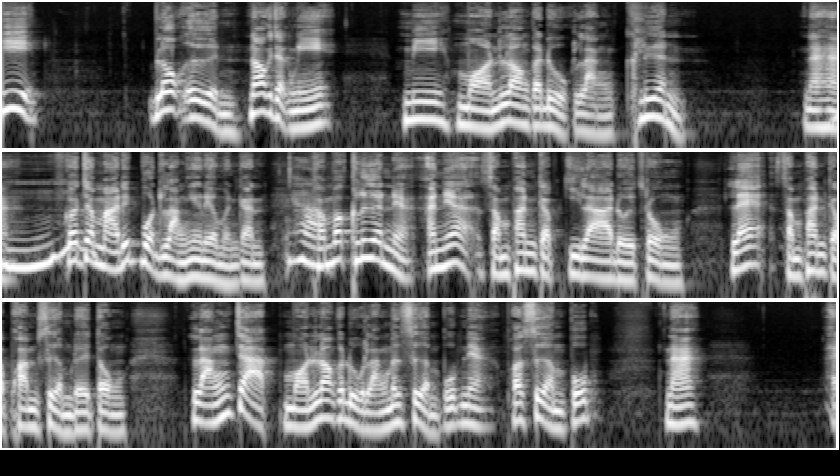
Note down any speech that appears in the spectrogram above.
ที่โรคอื่นนอกจากนี้ มีหมอนรองกระดูกหลังเคลื่อน นะฮะก็จะมาที่ปวดหลังอย่างเดียวเหมือนกันค่ะคำว่าเคลื่อนเนี่ยอันเนี้ยสัมพันธ์กับกีฬาโดยตรง และสัมพันธ์กับความเสื่อมโดยตรง หลังจากหมอนรองกระดูกหลังมันเสื่อมปุ๊บเนี่ยพอเสื่อมปุ๊บนะไอ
